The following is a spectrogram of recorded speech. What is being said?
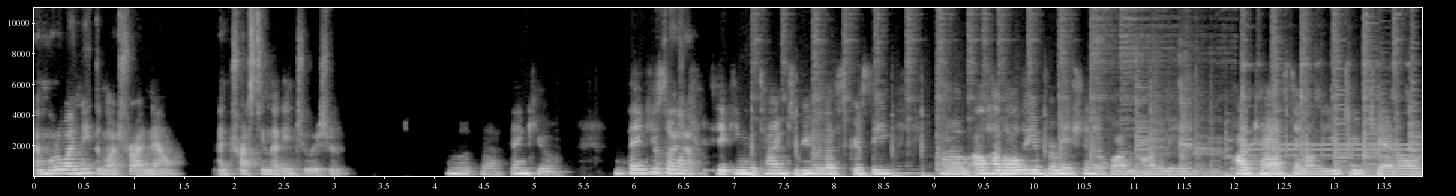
and what do I need the most right now? And trusting that intuition. Love that. Thank you. Thank you so much for taking the time to be with us, Chrissy. Um, I'll have all the information up on, on the podcast and on the YouTube channel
